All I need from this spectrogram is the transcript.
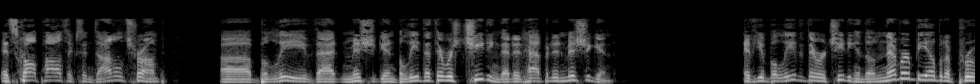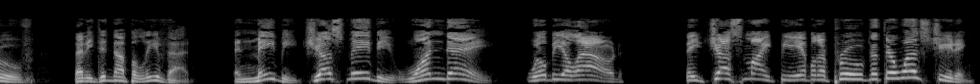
It's called politics. And Donald Trump uh, believed that Michigan believed that there was cheating that had happened in Michigan. If you believe that they were cheating, and they'll never be able to prove that he did not believe that. And maybe, just maybe, one day will be allowed. They just might be able to prove that there was cheating.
